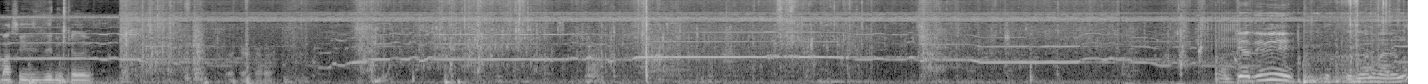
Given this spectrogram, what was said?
মাছ ইজি ঢুকে যাবে। দিবি? বাইরে না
